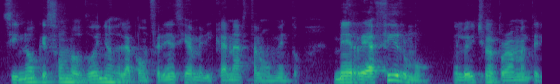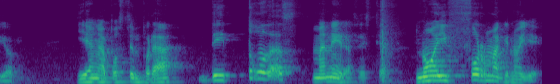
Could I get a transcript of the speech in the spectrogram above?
sino que son los dueños de la conferencia americana hasta el momento. Me reafirmo en lo dicho en el programa anterior, llegan a postemporada de todas maneras este año. No hay forma que no llegue.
